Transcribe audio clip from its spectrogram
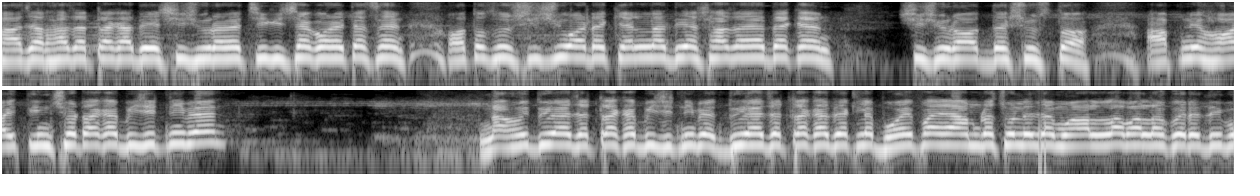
হাজার হাজার টাকা দিয়ে শিশুরা চিকিৎসা করাইতেছেন, অথচ শিশু ওয়ার্ডে খেলনা দিয়ে সাজায় দেখেন, শিশুরা অর্ধেক সুস্থ। আপনি হয় তিনশো টাকা ভিজিট নেবেন না হয় দুই হাজার টাকা ভিজিট নিবে। দুই হাজার টাকা দেখলে ভয় পায়, আমরা চলে যাব, আল্লাহ ভালো করে দিব।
